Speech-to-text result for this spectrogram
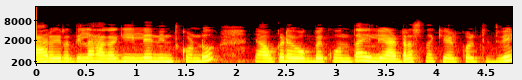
ಯಾರೂ ಇರೋದಿಲ್ಲ. ಹಾಗಾಗಿ ಇಲ್ಲೇ ನಿಂತ್ಕೊಂಡು ಯಾವ ಕಡೆ ಹೋಗಬೇಕು ಅಂತ ಇಲ್ಲಿ ಅಡ್ರೆಸ್ನ ಕೇಳ್ಕೊಳ್ತಿದ್ವಿ.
